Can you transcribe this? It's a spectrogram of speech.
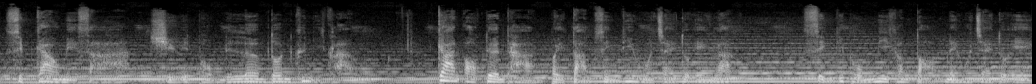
19 เมษาชีวิตผมได้เริ่มต้นขึ้นอีกครั้ง การออกเดินทางไปตามสิ่งที่หัวใจตัวเองรัก สิ่งที่ผมมีคำตอบในหัวใจตัวเอง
